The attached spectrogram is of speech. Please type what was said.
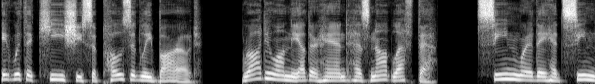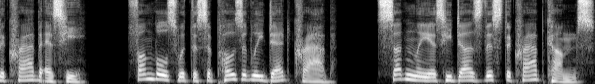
it with a key she supposedly borrowed. Radu on the other hand has not left the scene where they had seen the crab as he fumbles with the supposedly dead crab. Suddenly as he does this the crab comes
